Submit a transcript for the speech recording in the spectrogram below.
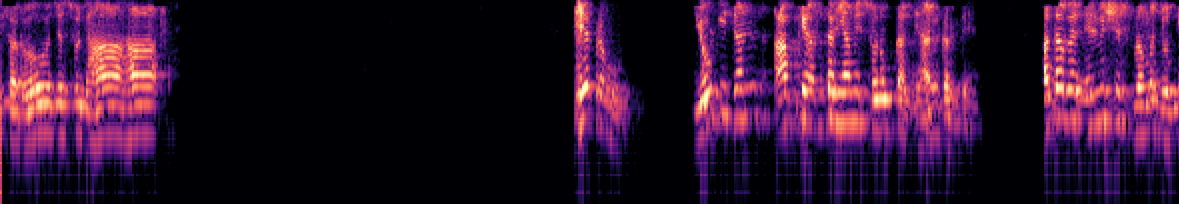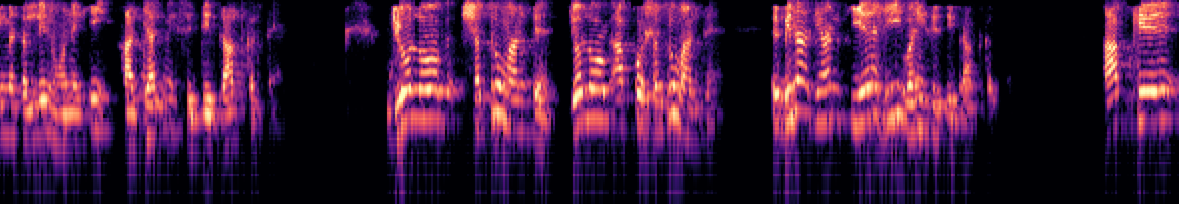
सरोज सुधाः हे प्रभु योगी जन आपके अंतर्यामी स्वरूप का ध्यान करते हैं। अतः वे निर्विशेष ब्रह्म ज्योति में तल्लीन होने की आध्यात्मिक सिद्धि प्राप्त करते हैं। जो लोग शत्रु मानते हैं, जो लोग आपको शत्रु मानते हैं, वे बिना ध्यान किए ही वही सिद्धि प्राप्त करते हैं। आपके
